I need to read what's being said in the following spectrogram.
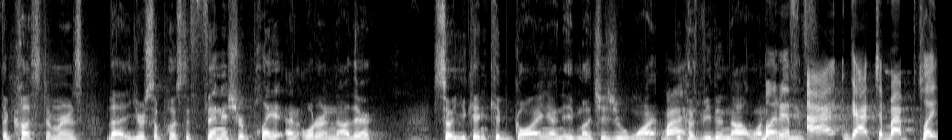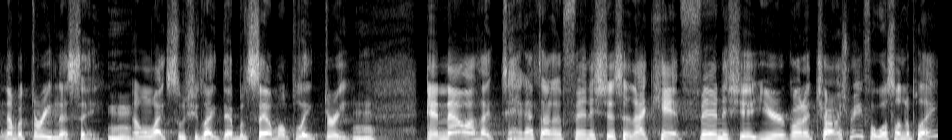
the customers that you're supposed to finish your plate and order another, so you can keep going and eat much as you want Right. because we do not want to But leave. if I got to my plate number three, let's say, Mm-hmm. I don't like sushi like that, but say I'm on plate 3 and now I'm like, dang, I thought I finished this and I can't finish it. You're gonna charge me for what's on the plate?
